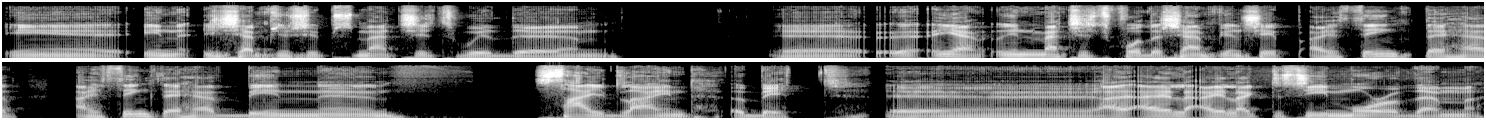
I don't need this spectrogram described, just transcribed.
in, in championships matches with um, uh, yeah in matches for the championship. I think they have I think they have been uh, sidelined a bit. Uh, I, I, I like to see more of them.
